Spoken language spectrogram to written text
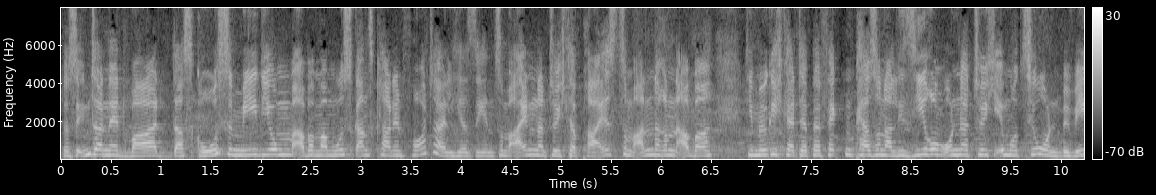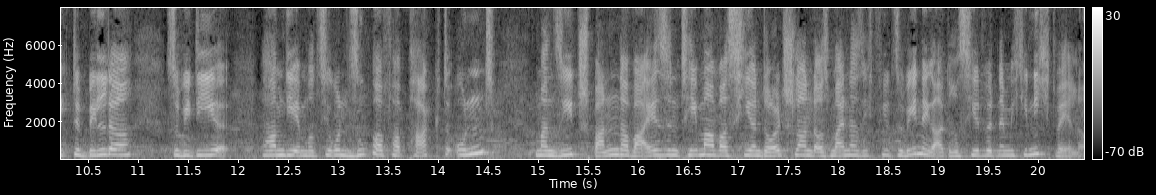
Das Internet war das große Medium, aber man muss ganz klar den Vorteil hier sehen. Zum einen natürlich der Preis, zum anderen aber die Möglichkeit der perfekten Personalisierung und natürlich Emotionen. Bewegte Bilder, so wie die, haben die Emotionen super verpackt und man sieht spannenderweise ein Thema, was hier in Deutschland aus meiner Sicht viel zu wenig adressiert wird, nämlich die Nichtwähler.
